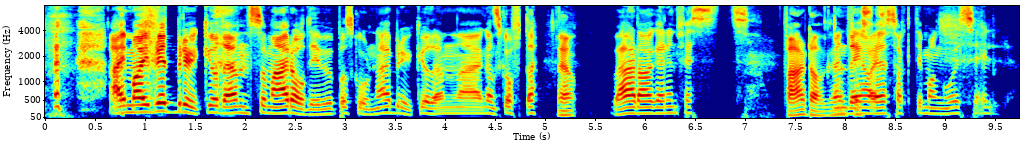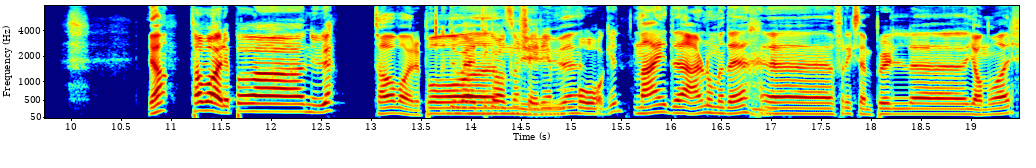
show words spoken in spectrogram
Nei, May-Britt bruker jo den, som er rådgiver på skolen her, bruker jo den ganske ofte. Ja. Hver dag er en fest. Hver dag er Men det har jeg sagt i mange år selv. Ja. Ta vare på uh, nuet. Ta vare på Du vet ikke hva som skjer i morgen? mågen. Nei, det er noe med det. Eh, for eksempel eh, januar.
